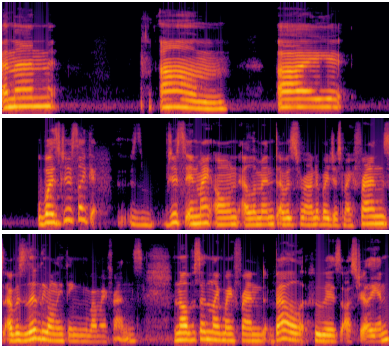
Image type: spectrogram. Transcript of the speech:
And then um I was just like just in my own element. I was surrounded by just my friends. I was literally only thinking about my friends. And all of a sudden like my friend Belle, who is Australian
